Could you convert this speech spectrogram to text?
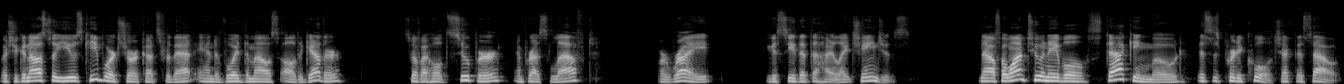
But you can also use keyboard shortcuts for that and avoid the mouse altogether. So if I hold super and press left or right, you can see that the highlight changes. Now if I want to enable stacking mode, this is pretty cool. Check this out.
